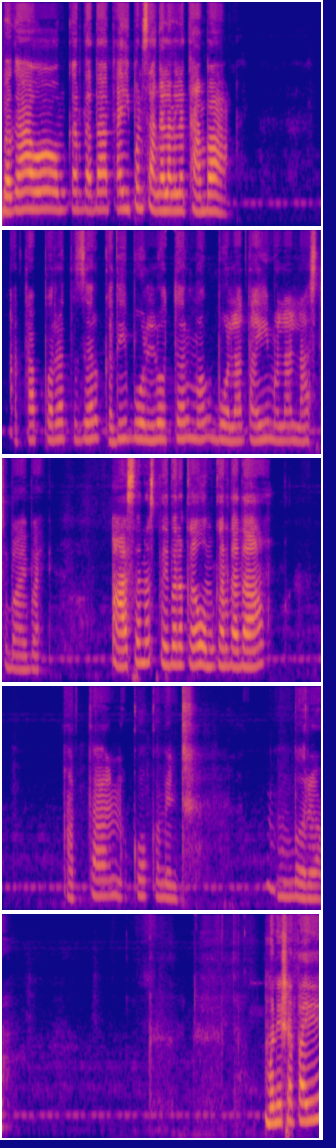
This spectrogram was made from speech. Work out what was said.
बघा ओ ओमकार दादा ताई पण सांगायला लागल्या थांबा. आता परत जर कधी बोललो तर मग बोला ताई मला लास्ट बाय बाय असं नसतंय बरं का ओमकार दादा. आता नको कमेंट बरं. मनीषाताई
